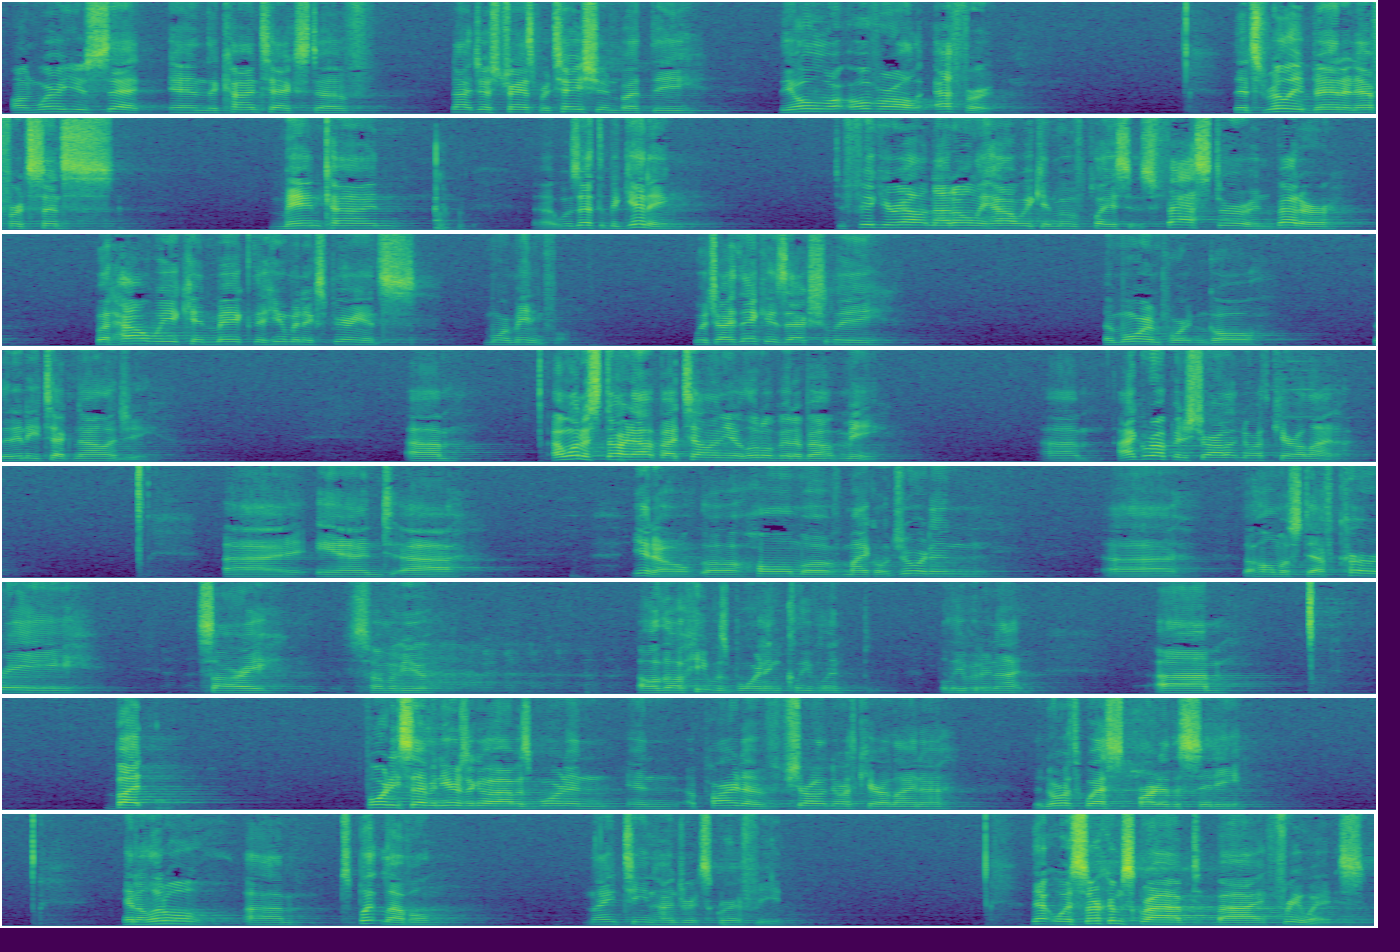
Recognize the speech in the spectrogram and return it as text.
on where you sit in the context of not just transportation, but the, the overall effort that's really been an effort since mankind uh, was at the beginning to figure out not only how we can move places faster and better, but how we can make the human experience more meaningful, which I think is actually a more important goal than any technology. Um, I want to start out by telling you a little bit about me. Um, I grew up in Charlotte, North Carolina. Uh, and, uh, you know, the home of Michael Jordan, uh, the home of Steph Curry. Sorry, some of you. Although he was born in Cleveland, believe it or not. Um, but 47 years ago, I was born in, in a part of Charlotte, North Carolina, the northwest part of the city in a little um, split level, 1,900 square feet, that was circumscribed by freeways.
